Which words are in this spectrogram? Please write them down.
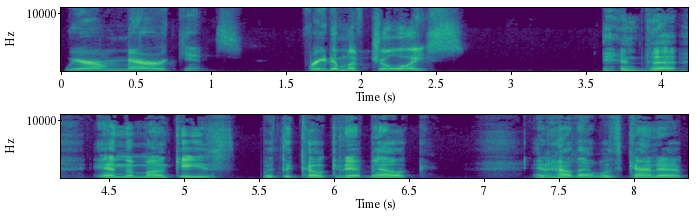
We're Americans. Freedom of choice. and the and the monkeys with the coconut milk and how that was kind of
